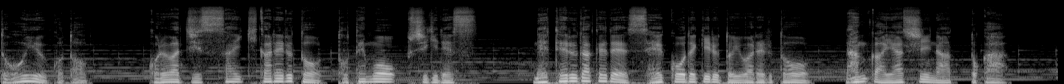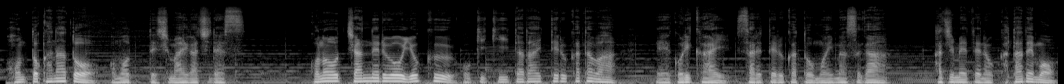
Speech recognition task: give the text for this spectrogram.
どういうこと？これは実際聞かれるととても不思議です。寝てるだけで成功できると言われるとなんか怪しいなとか本当かなと思ってしまいがちです。このチャンネルをよくお聞きいただいている方は、えー、ご理解されているかと思いますが初めての方でも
